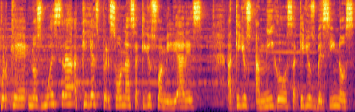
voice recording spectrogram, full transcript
porque nos muestra aquellas personas, aquellos familiares, aquellos amigos, aquellos vecinos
